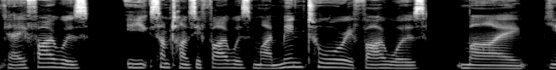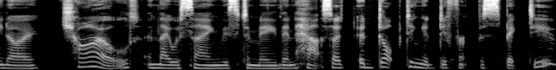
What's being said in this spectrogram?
Okay, if I was sometimes if I was my mentor, if I was my, you know, child and they were saying this to me, then how? So adopting a different perspective,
